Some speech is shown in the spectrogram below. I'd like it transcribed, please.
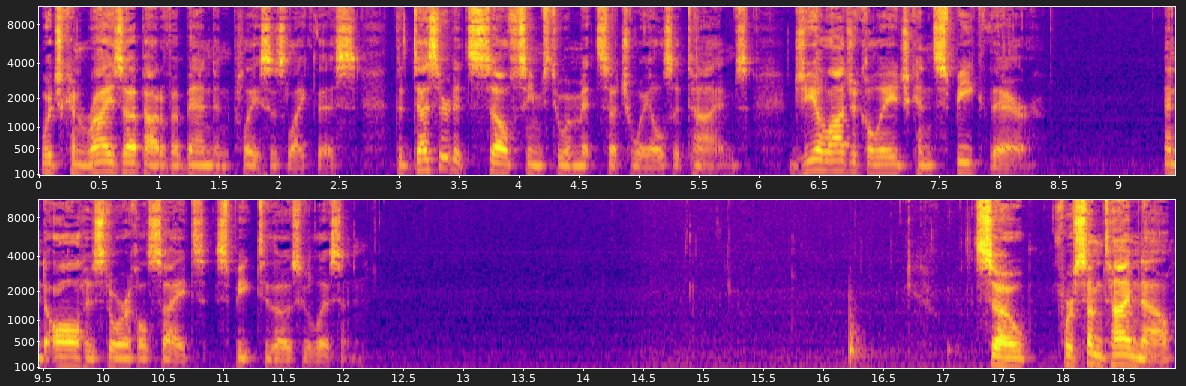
which can rise up out of abandoned places like this. The desert itself seems to emit such wails at times. Geological age can speak there, and all historical sites speak to those who listen. So, for some time now,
